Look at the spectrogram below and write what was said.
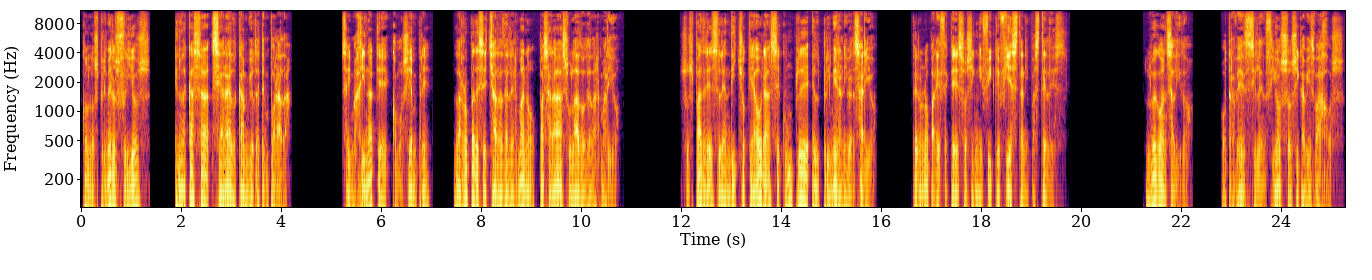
Con los primeros fríos, en la casa se hará el cambio de temporada. Se imagina que, como siempre, la ropa desechada del hermano pasará a su lado del armario. Sus padres le han dicho que ahora se cumple el primer aniversario, pero no parece que eso signifique fiesta ni pasteles. Luego han salido, otra vez silenciosos y cabizbajos.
